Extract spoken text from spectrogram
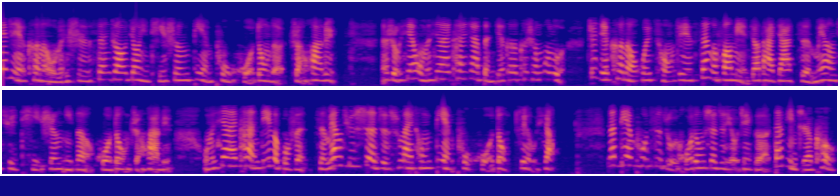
今天这节课呢，我们是三招教你提升店铺活动的转化率。那首先，我们先来看一下本节课的课程目录。这节课呢，我会从这三个方面教大家怎么样去提升你的活动转化率。我们先来看第一个部分，怎么样去设置速卖通店铺活动最有效？那店铺自主活动设置有这个单品折扣、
